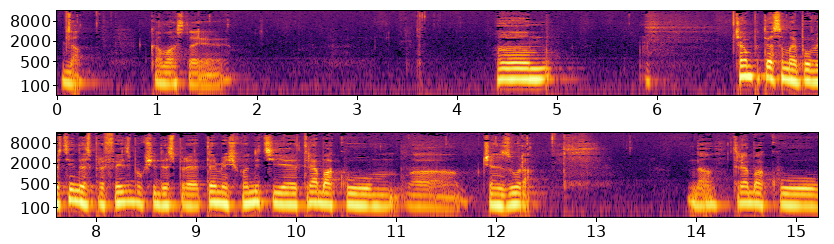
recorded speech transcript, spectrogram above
Da. Cam asta e. Um, ce am putea să mai povestim despre Facebook și despre termeni și condiții e treaba cu uh, cenzura. Da, treaba cu...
